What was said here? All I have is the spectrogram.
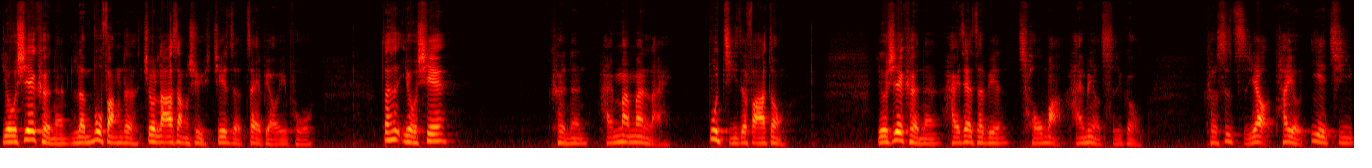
有些可能冷不防的就拉上去，接着再飙一波，但是有些可能还慢慢来，不急着发动；有些可能还在这边筹码还没有吃够，可是只要它有业绩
